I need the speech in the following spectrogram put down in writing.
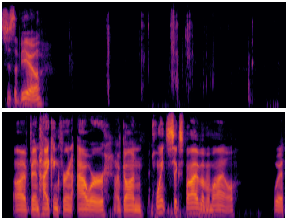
This is the view. I've been hiking for an hour. I've gone 0.65 of a mile with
